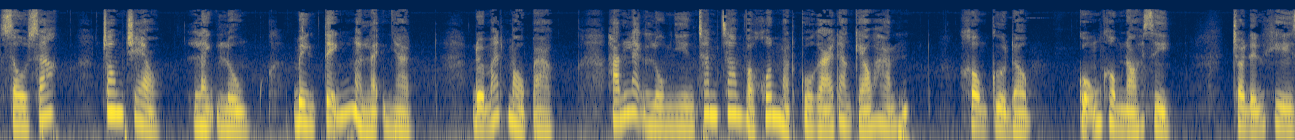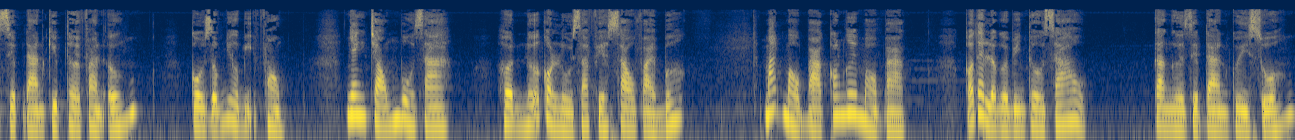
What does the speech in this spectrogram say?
Sâu sắc, trong trẻo, lạnh lùng, bình tĩnh mà lạnh nhạt. Đôi mắt màu bạc, hắn lạnh lùng nhìn chăm chăm vào khuôn mặt cô gái đang kéo hắn. Không cử động, cũng không nói gì. Cho đến khi Diệp Đàn kịp thời phản ứng, cô giống như bị phỏng. Nhanh chóng buông ra, hơn nữa còn lùi ra phía sau vài bước. Mắt màu bạc, con ngươi màu bạc. Có thể là người bình thường sao? Cả người Diệp Đàn quỳ xuống.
